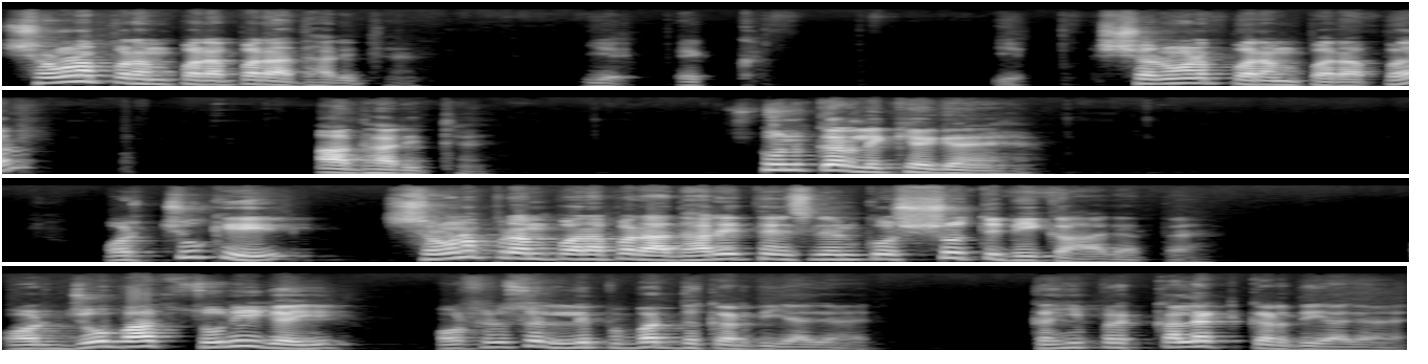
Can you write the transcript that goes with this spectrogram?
श्रवण परंपरा पर आधारित है। ये एक, ये श्रवण परंपरा पर आधारित हैं। सुनकर लिखे गए हैं। और चूँकि श्रवण परंपरा पर आधारित है, इसलिए उनको श्रुति भी कहा जाता है। और जो बात सुनी गई और फिर उसे लिपबद्ध कर दिया जाए, कहीं पर कलेक्ट कर दिया जाए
